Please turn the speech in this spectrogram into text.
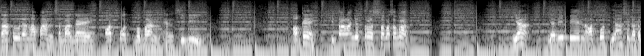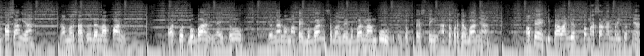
1 dan 8 sebagai output beban NCB. Oke, kita lanjut terus sobat-sobat. Ya, jadi pin output yang sudah terpasang ya, nomor 1 dan 8. Output beban yaitu dengan memakai beban sebagai beban lampu untuk testing atau percobaannya. Oke, kita lanjut pemasangan berikutnya.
